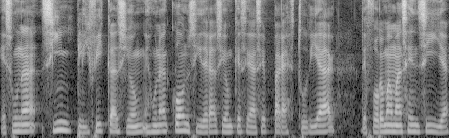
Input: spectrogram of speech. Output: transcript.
es una simplificación, es una consideración que se hace para estudiar de forma más sencilla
